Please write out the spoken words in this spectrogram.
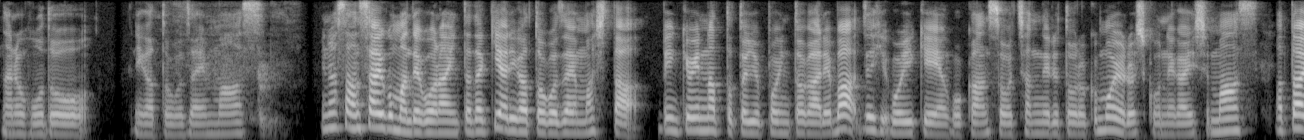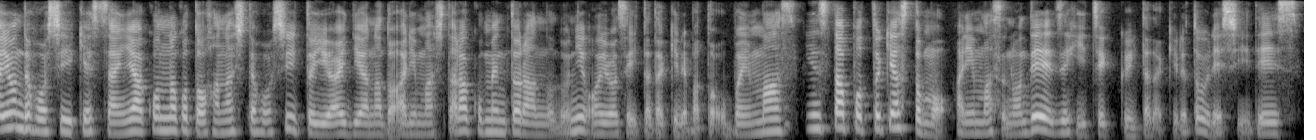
なるほど。ありがとうございます。皆さん最後までご覧いただきありがとうございました。勉強になったというポイントがあれば、ぜひご意見やご感想、チャンネル登録もよろしくお願いします。また、読んでほしい決算やこんなことを話してほしいというアイディアなどありましたら、コメント欄などにお寄せいただければと思います。インスタ、ポッドキャストもありますので、ぜひチェックいただけると嬉しいです。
